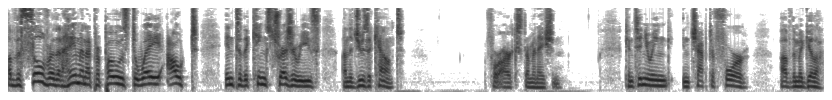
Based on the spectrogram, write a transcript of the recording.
of the silver that Haman had proposed to weigh out into the king's treasuries on the Jews' account for our extermination. Continuing in chapter 4 of the Megillah,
